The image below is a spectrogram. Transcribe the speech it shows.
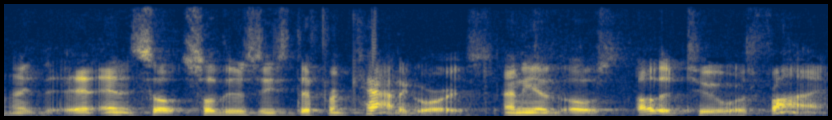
Right? And, and so, so there's these different categories. Any of those other two are fine.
